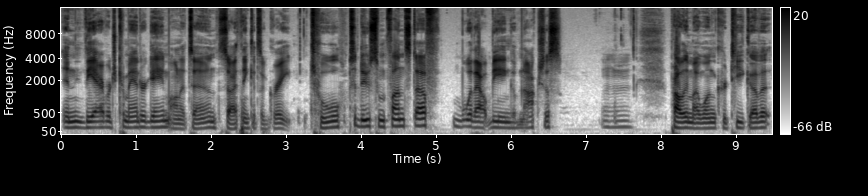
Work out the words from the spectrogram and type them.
in the average commander game on its own. So I think it's a great tool to do some fun stuff without being obnoxious. Mm-hmm. Probably my one critique of it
